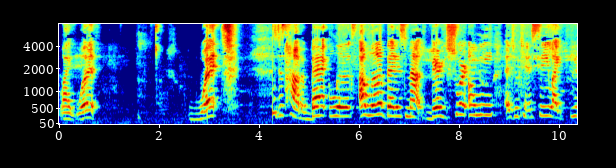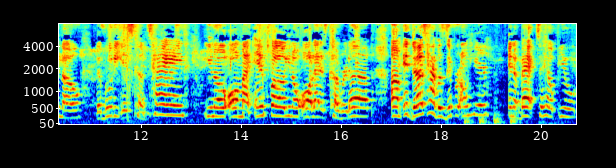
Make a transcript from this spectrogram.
Like what? What? It's just how the back looks. I love that it's not very short on me. As you can see, like, you know, the booty is contained. You know, all my info, you know, all that is covered up. Um, it does have a zipper on here in the back to help you,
